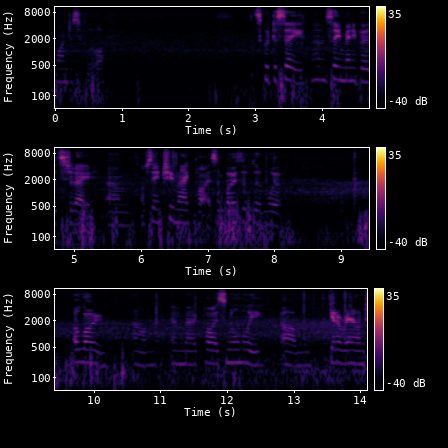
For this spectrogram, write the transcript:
One just flew off. It's good to see. I haven't seen many birds today. Um, I've seen two magpies and both of them were alone. Um, and magpies normally um, get around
